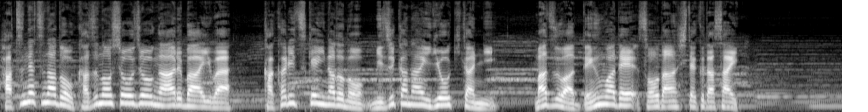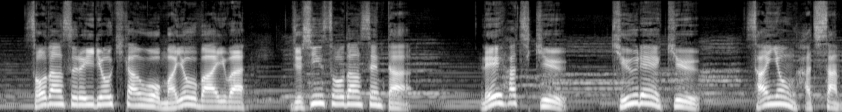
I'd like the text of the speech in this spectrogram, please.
発熱など風邪の症状がある場合はかかりつけ医などの身近な医療機関にまずは電話で相談してください。相談する医療機関を迷う場合は受診相談センター089-909-3483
